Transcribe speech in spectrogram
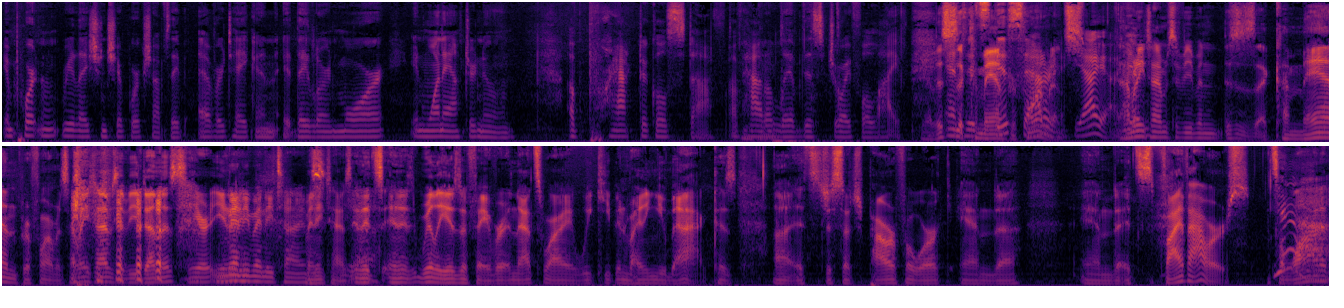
important relationship workshops they've ever taken. It, they learned more in one afternoon of practical stuff of how to live this joyful life. Yeah, this And is a command this Saturday. performance. Yeah, yeah. How many times have you been? This is a command performance. How many times have you done this here? at Unity? Many, many times. many times, and it's and it really is a favor, and that's why we keep inviting you back because uh, it's just such powerful work, and uh, and it's five hours. It's a lot.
